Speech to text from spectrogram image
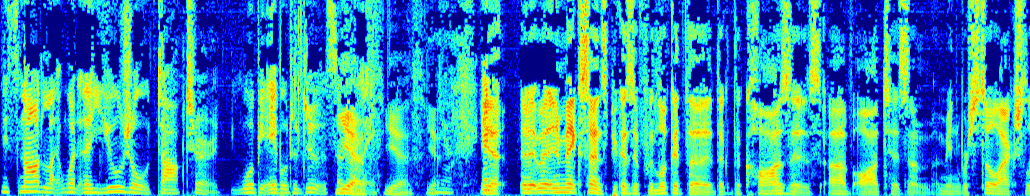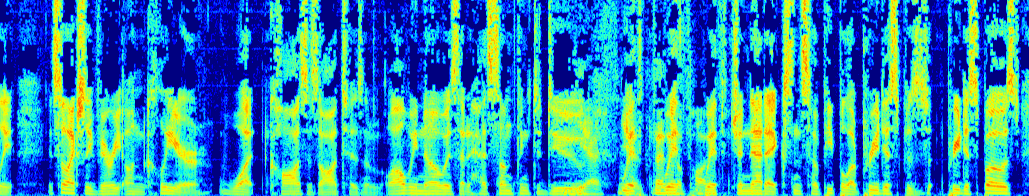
It's not like what a usual doctor will be able to do, certainly. Yes. Yes. Mm. Yes. Yeah. And yeah, and it, it makes sense because if we look at the, the, the causes of autism, I mean, we're still actually it's still actually very unclear what causes autism. All we know is that it has something to do Yes, yes, with that's with with genetics, and so people are predisposed predisposed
